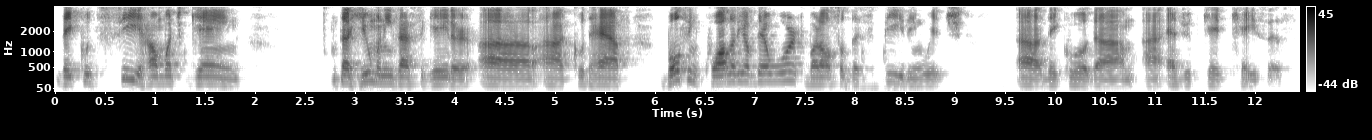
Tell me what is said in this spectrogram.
They could see how much gain the human investigator uh, uh, could have, both in quality of their work, but also the speed in which uh, they could um, uh, educate cases.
